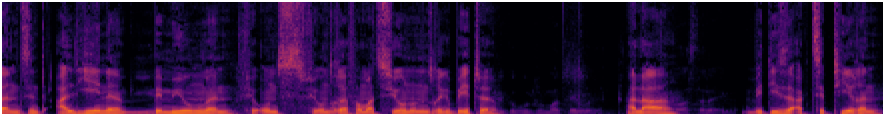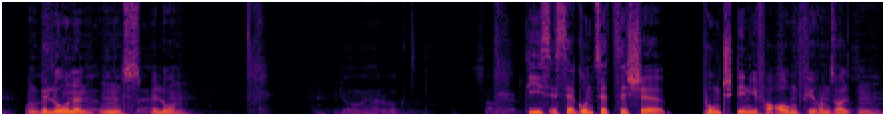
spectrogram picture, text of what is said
dann sind all jene Bemühungen für uns, für unsere Reformation und unsere Gebete, Allah wird diese akzeptieren und belohnen und uns belohnen. Dies ist der grundsätzliche Punkt, den wir vor Augen führen sollten.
